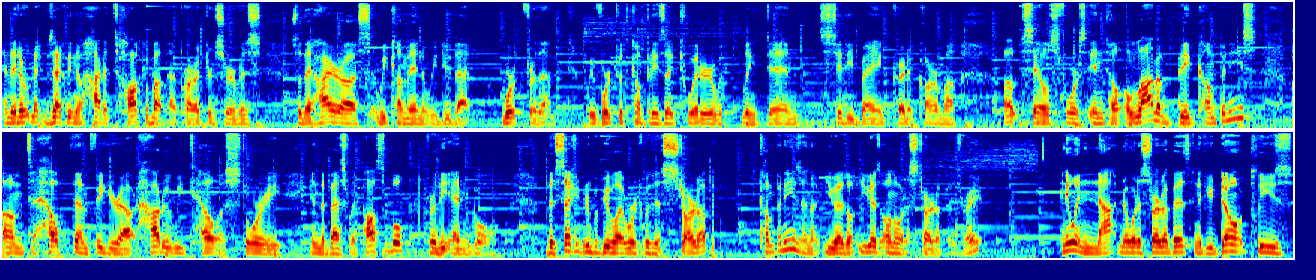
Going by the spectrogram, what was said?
and they don't exactly know how to talk about that product or service. So they hire us and we come in and we do that work for them. We've worked with companies like Twitter, with LinkedIn, Citibank, Credit Karma, uh, Salesforce, Intel, a lot of big companies um, to help them figure out how do we tell a story in the best way possible for the end goal. The second group of people I worked with is startup companies, and you guys, you guys all know what a startup is, right? Anyone not know what a startup is? And if you don't, please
